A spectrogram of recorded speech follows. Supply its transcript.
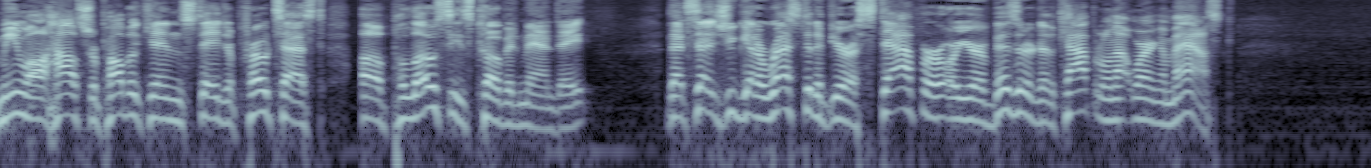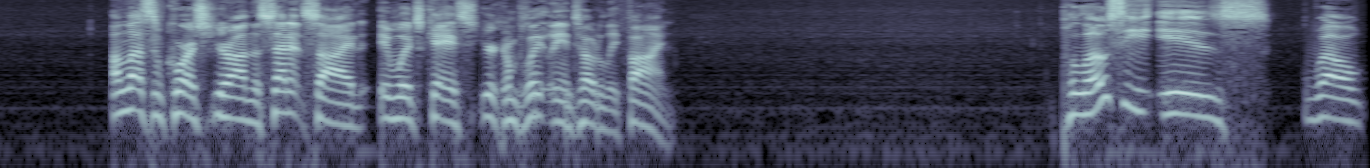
Meanwhile, House Republicans stage a protest of Pelosi's COVID mandate that says you get arrested if you're a staffer or you're a visitor to the Capitol not wearing a mask. Unless, of course, you're on the Senate side, in which case you're completely and totally fine. Pelosi is, well,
